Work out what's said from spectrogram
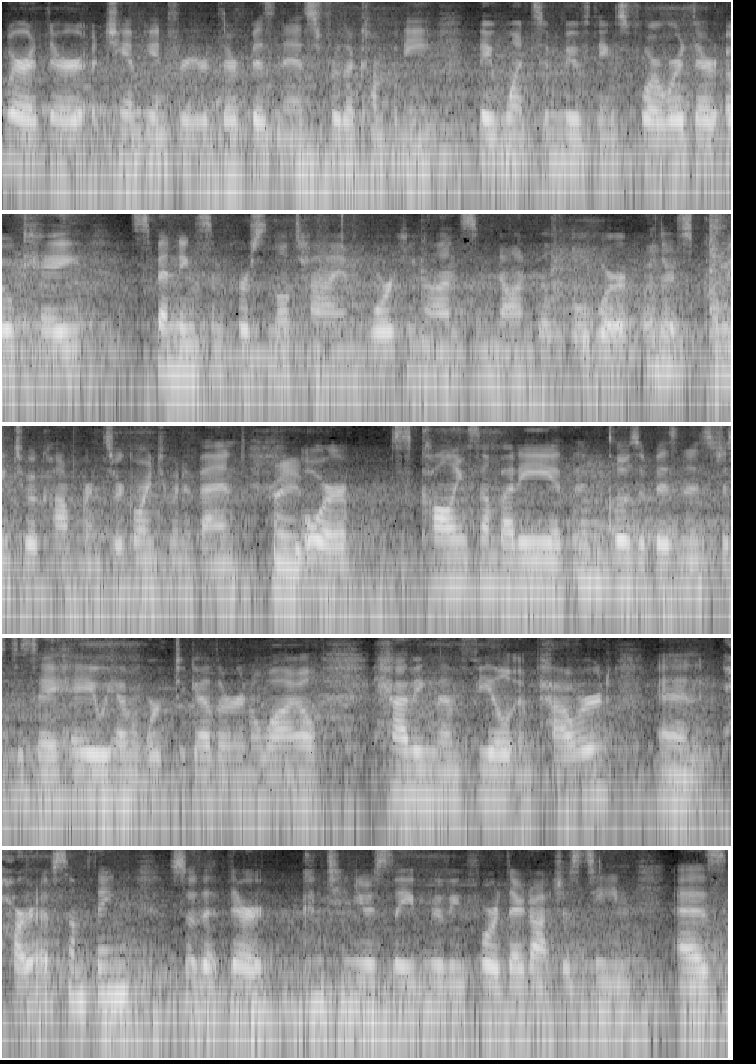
Where they're a champion for your, their business, for their company. They want to move things forward. They're okay spending some personal time working on some non billable work, whether it's coming to a conference or going to an event Right. or calling somebody at the close of business just to say, hey, we haven't worked together in a while, having them feel empowered and part of something so that they're continuously moving forward. They're not just seen as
